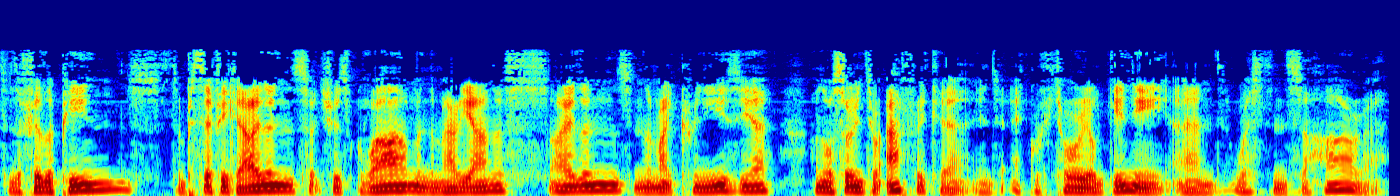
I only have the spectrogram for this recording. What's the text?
to the Philippines, the Pacific Islands such as Guam and the Marianas Islands and the Micronesia, and also into Africa, into Equatorial Guinea and Western Sahara.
